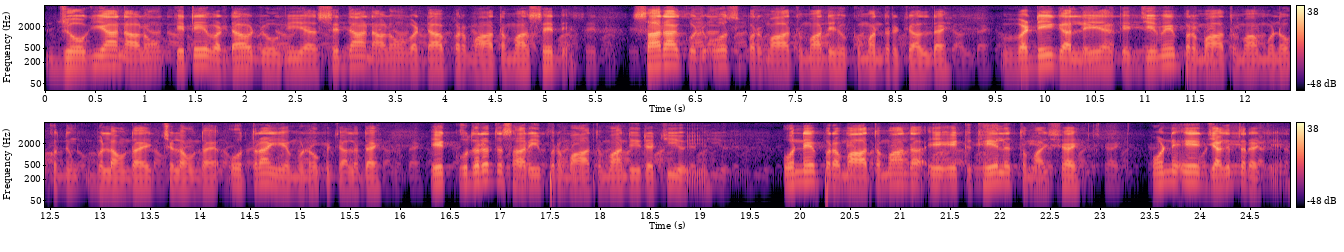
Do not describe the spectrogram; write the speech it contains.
ਜੋਗੀਆਂ ਨਾਲੋਂ ਕਿਤੇ ਵੱਡਾ ਜੋਗੀ ਹੈ ਸਿੱਧਾਂ ਨਾਲੋਂ ਵੱਡਾ ਪਰਮਾਤਮਾ ਸਿੱਧ ਸਾਰਾ ਕੁਝ ਉਸ ਪਰਮਾਤਮਾ ਦੇ ਹੁਕਮ ਅੰਦਰ ਚੱਲਦਾ ਹੈ। ਵੱਡੀ ਗੱਲ ਇਹ ਹੈ ਕਿ ਜਿਵੇਂ ਪਰਮਾਤਮਾ ਮਨੁੱਖ ਨੂੰ ਬੁਲਾਉਂਦਾ ਹੈ, ਚਲਾਉਂਦਾ ਹੈ, ਉਸ ਤਰ੍ਹਾਂ ਹੀ ਇਹ ਮਨੁੱਖ ਚੱਲਦਾ ਹੈ। ਇਹ ਕੁਦਰਤ ਸਾਰੀ ਪਰਮਾਤਮਾ ਦੀ ਰਚੀ ਹੋਈ ਹੈ। ਉਹਨੇ ਪਰਮਾਤਮਾ ਦਾ ਇਹ ਇੱਕ ਖੇਲ ਤਮਾਸ਼ਾ ਹੈ। ਉਹਨੇ ਇਹ ਜਗਤ ਰਚਿਆ।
